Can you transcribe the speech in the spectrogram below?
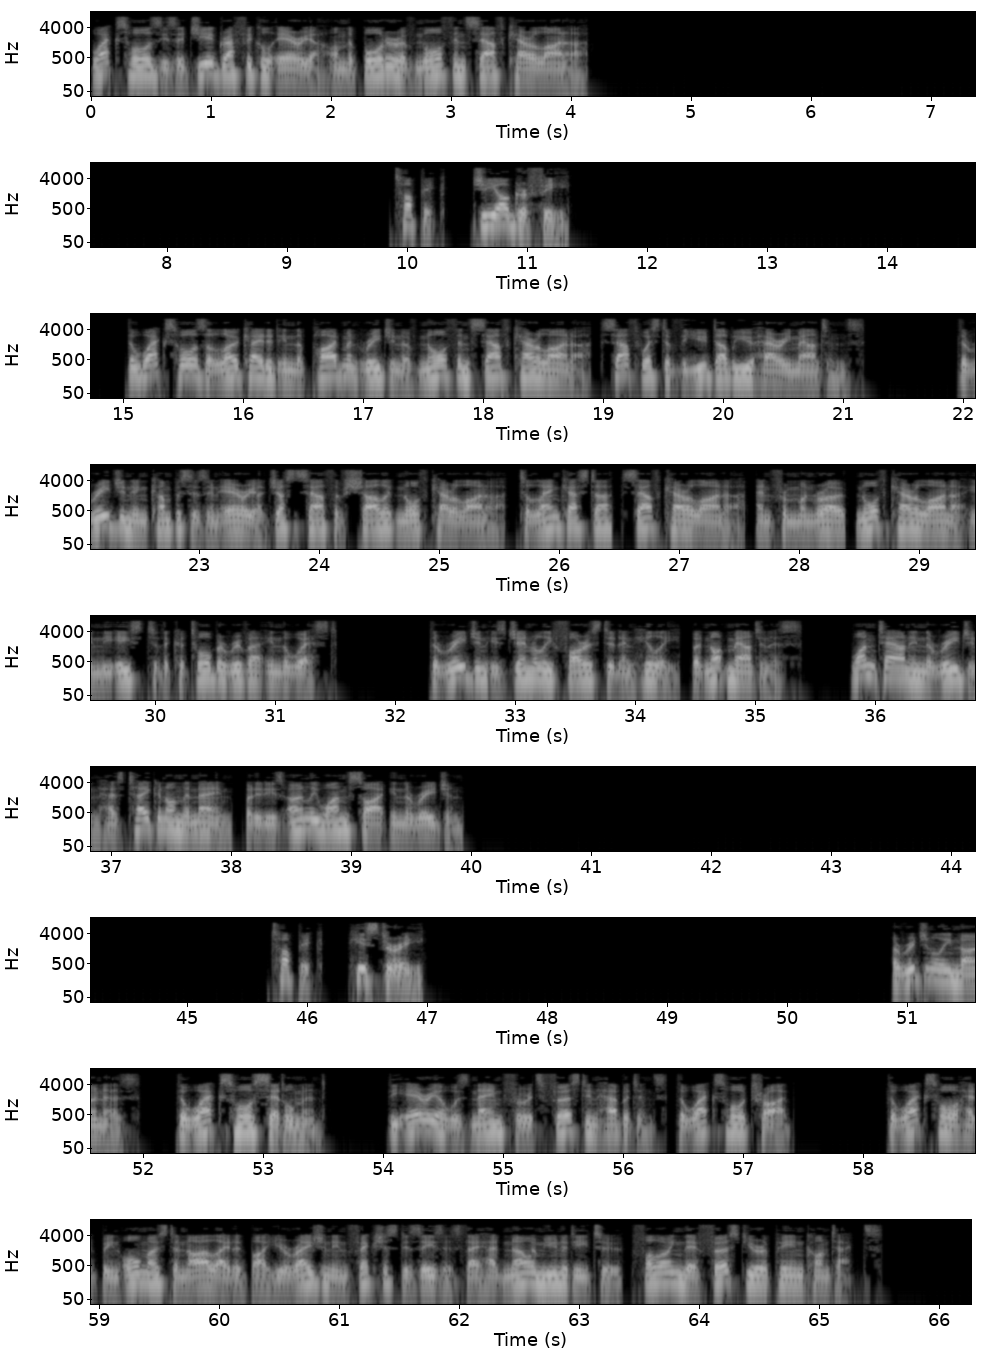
Waxhaws is a geographical area on the border of North and South Carolina. Geography The Waxhaws are located in the Piedmont region of North and South Carolina, southwest of the Uwharrie Mountains. The region encompasses an area just south of Charlotte, North Carolina, to Lancaster, South Carolina, and from Monroe, North Carolina in the east to the Catawba River in the west. The region is generally forested and hilly, but not mountainous. One town in the region has taken on the name, but it is only one site in the region. History Originally known as the Waxhaw Settlement, the area was named for its first inhabitants, the Waxhaw tribe. The Waxhaw had been almost annihilated by Eurasian infectious diseases they had no immunity to, following their first European contacts.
